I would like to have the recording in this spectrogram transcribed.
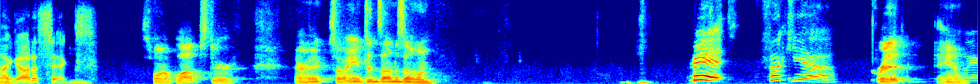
I I got a six. Mm-hmm. Swamp lobster. All right, so Anton's on his own. Crit. Fuck yeah. Crit. Damn.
